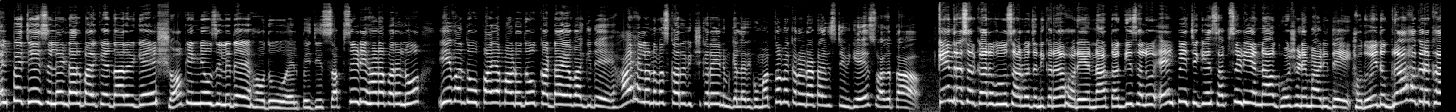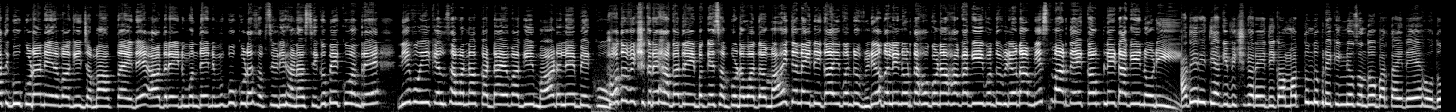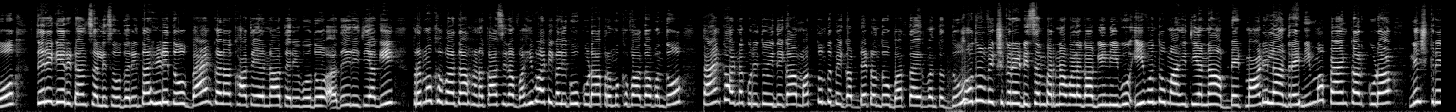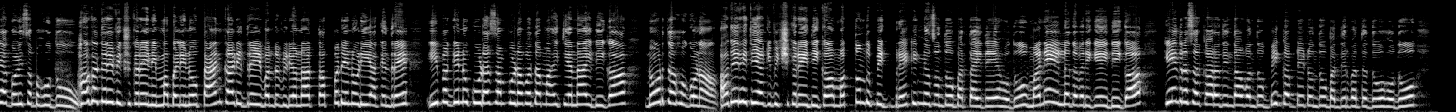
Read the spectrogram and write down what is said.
LPG cylinder ಬಳಕೆದಾರರಿಗೆ shocking news ಇಲ್ಲಿದೆ. ಹೌದು ಎಲ್ಪಿಜಿ ಸಬ್ಸಿಡಿ ಹಣ ಬರಲು ಈ ಒಂದು ಉಪಾಯ ಮಾಡೋದು ಕಡ್ಡಾಯವಾಗಿದೆ. ಹಾಯ್, ಹಲೋ, ನಮಸ್ಕಾರ ವೀಕ್ಷಕರೇ, ನಿಮ್ಗೆಲ್ಲರಿಗೂ ಮತ್ತೊಮ್ಮೆ ಕನ್ನಡ ಟೈಮ್ಸ್ ಟಿವಿಗೆ ಸ್ವಾಗತ. ಕೇಂದ್ರ ಸರ್ಕಾರವು ಸಾರ್ವಜನಿಕರ ಹೊರೆಯನ್ನ ತಗ್ಗಿಸಲು ಎಲ್ಪಿಜಿಗೆ ಸಬ್ಸಿಡಿಯನ್ನ ಘೋಷಣೆ ಮಾಡಿದೆ. ಹೌದು, ಇದು ಗ್ರಾಹಕರ ಖಾತೆಗೂ ಕೂಡ ನೇರವಾಗಿ ಜಮಾ ಆಗ್ತಾ ಇದೆ. ಆದರೆ ಇನ್ನು ಮುಂದೆ ನಿಮಗೂ ಕೂಡ ಸಬ್ಸಿಡಿ ಹಣ ಸಿಗಬೇಕು ಅಂದ್ರೆ ನೀವು ಈ ಕೆಲಸವನ್ನ ಕಡ್ಡಾಯವಾಗಿ ಮಾಡಲೇಬೇಕು. ಹೌದು ವೀಕ್ಷಕರೇ, ಹಾಗಾದ್ರೆ ಈ ಬಗ್ಗೆ ಸಂಪೂರ್ಣವಾದ ಮಾಹಿತಿಯನ್ನ ಇದೀಗ ಈ ಒಂದು ವಿಡಿಯೋದಲ್ಲಿ ನೋಡ್ತಾ ಹೋಗೋಣ. ಹಾಗಾಗಿ ಈ ಒಂದು ವಿಡಿಯೋನ ಮಿಸ್ ಮಾಡದೆ ಕಂಪ್ಲೀಟ್ ಆಗಿ ನೋಡಿ. ಅದೇ ರೀತಿಯಾಗಿ ವೀಕ್ಷಕರೇ, ಇದೀಗ ಮತ್ತೊಂದು ಬ್ರೇಕಿಂಗ್ ನ್ಯೂಸ್ ಒಂದು ಬರ್ತಾ ಇದೆ. ಹೌದು ತೆರಿಗೆ ರಿಟರ್ನ್ ಸಲ್ಲಿಸುವುದರಿಂದ ಹಿಡಿದು ಬ್ಯಾಂಕ್ಗಳ ಖಾತೆಯನ್ನ ತೆರೆಯುವುದು ಅದೇ ರೀತಿಯಾಗಿ ಪ್ರಮುಖವಾದ ಹಣಕಾಸಿನ ವಹಿವಾಟಿಗಳಿಗೂ ಕೂಡ ಪ್ರಮುಖವಾದ ಒಂದು ಪ್ಯಾನ್ ಕಾರ್ಡ್ನ ಕುರಿತು ಇದೀಗ ಮತ್ತೊಂದು ಬಿಗ್ ಅಪ್ಡೇಟ್ ಒಂದು ಬರ್ತಾ ಇರುವಂತದ್ದು. ಹೌದು ವೀಕ್ಷಕರೇ ಡಿಸೆಂಬರ್ನ ಒಳಗಾಗಿ ನೀವು ಈ ಒಂದು ಮಾಹಿತಿಯನ್ನ ಅಪ್ಡೇಟ್ ಮಾಡಿಲ್ಲ ಅಂದ್ರೆ ನಿಮ್ಮ ಪ್ಯಾನ್ ಕಾರ್ಡ್ ಕೂಡ ನಿಷ್ಕ್ರಿಯಗೊಳಿಸಬಹುದು. ಹಾಗಾದರೆ ವೀಕ್ಷಕರೇ, ನಿಮ್ಮ ಬಳಿನೂ ಪ್ಯಾನ್ ಕಾರ್ಡ್ ಇದ್ರೆ ಈ ಒಂದು ವಿಡಿಯೋನ ತಪ್ಪದೆ ನೋಡಿ. ಯಾಕೆಂದ್ರೆ ಈ ಬಗ್ಗೆನೂ ಕೂಡ ಸಂಪೂರ್ಣವಾದ ಮಾಹಿತಿಯನ್ನ ಇದೀಗ ನೋಡ್ತಾ ಹೋಗೋಣ. ಅದೇ ರೀತಿಯಾಗಿ ವೀಕ್ಷಕರೇ, ಇದೀಗ ಮತ್ತೊಂದು ಬಿಗ್ ಬ್ರೇಕಿಂಗ್ ನ್ಯೂಸ್ ಒಂದು ಬರ್ತಾ ಇದೆ. ಹೌದು, ಮನೆ ಇಲ್ಲದವರಿಗೆ ಇದೀಗ ಕೇಂದ್ರ ಸರ್ಕಾರದಿಂದ ಒಂದು ಬಿಗ್ ಅಪ್ಡೇಟ್ ಒಂದು ಬಂದಿರುವಂತದ್ದು. ಹೌದು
